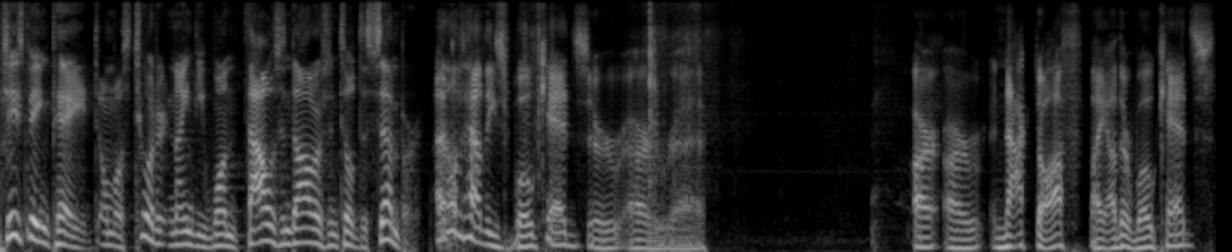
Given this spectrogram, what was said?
She's being paid almost two hundred ninety-one thousand dollars until December. I love how these woke heads are are uh, are are knocked off by other woke heads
